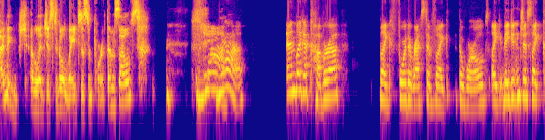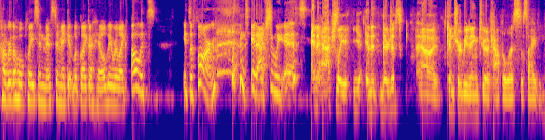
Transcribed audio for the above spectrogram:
a, a logistical way to support themselves. yeah. Yeah. And like a cover up like for the rest of like the world. Like they didn't just like cover the whole place in mist and make it look like a hill. They were like, "Oh, it's it's a farm." It actually is. and it actually, yeah, they're just uh, contributing to a capitalist society.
